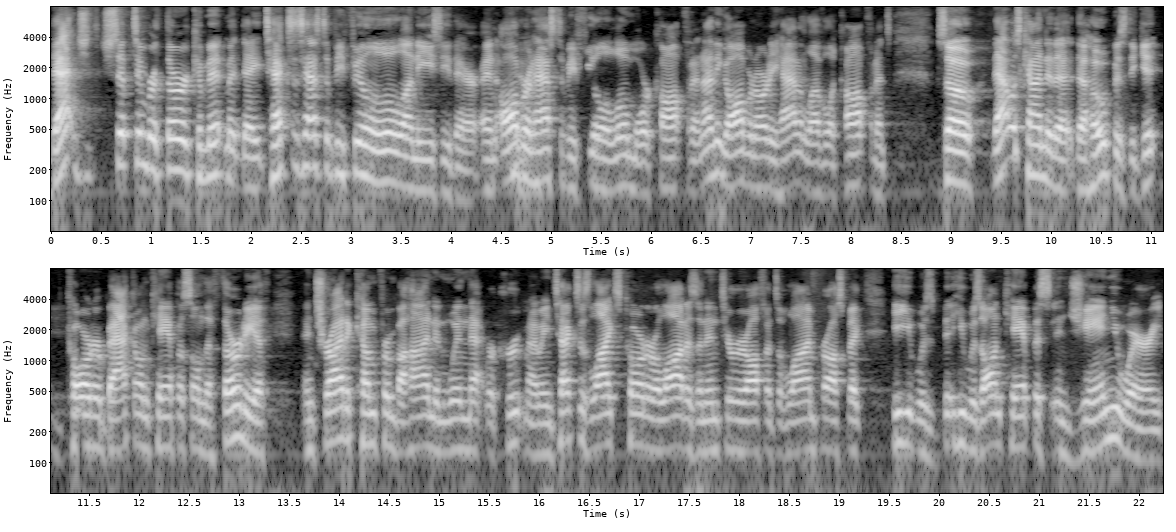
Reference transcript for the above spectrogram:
that September 3rd commitment date, Texas has to be feeling a little uneasy there, and Auburn yeah. has to be feeling a little more confident. I think Auburn already had a level of confidence. So that was kind of the, the hope is to get Carter back on campus on the 30th and try to come from behind and win that recruitment. I mean, Texas likes Carter a lot as an interior offensive line prospect. He was he was on campus in January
